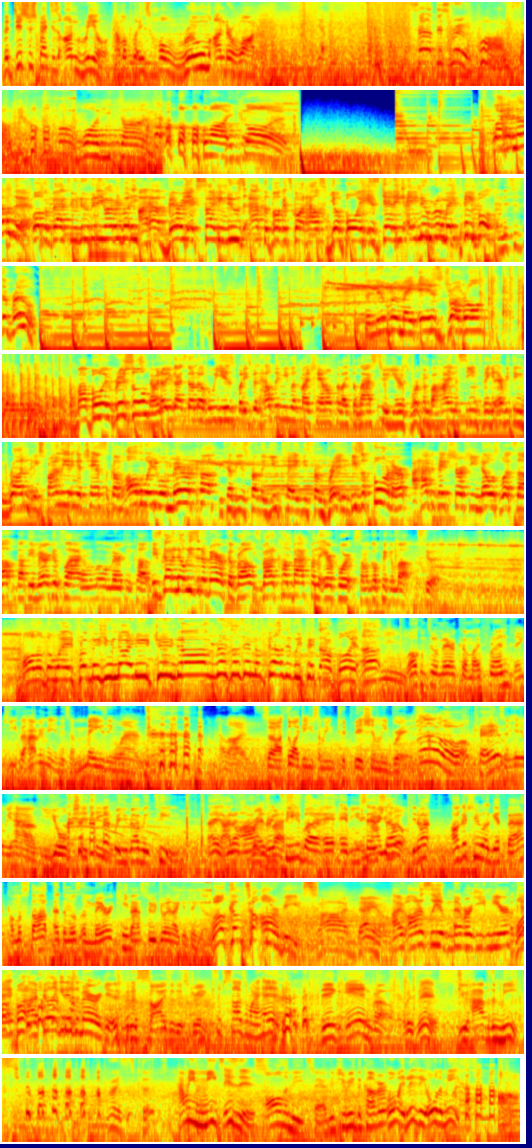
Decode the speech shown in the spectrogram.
The disrespect is unreal. I'm gonna put his whole room underwater. Set up this room. Oh, it's so cool. What have you done? oh my god. Why, hello there! Welcome back to a new video, everybody. I have very exciting news at the Bucket Squad house. Your boy is getting a new roommate, people! And this is the room. The new roommate is, drumroll, my boy Rizzle. Now I know you guys don't know who he is, but he's been helping me with my channel for like the last two years, working behind the scenes, making everything run, and he's finally getting a chance to come all the way to America because he's from the UK, he's from Britain, he's a foreigner. I had to make sure he knows what's up. Got the American flag and a little American cup. He's gotta know he's in America, bro. He's about to come back from the airport, so I'm gonna go pick him up. Let's do it. All of the way from the United Kingdom! Rizzle's in the building! We picked our boy up. Welcome to America, my friend. Thank you for having me in this amazing land. I'm hella hyped. So I thought I'd get you something traditionally British. Oh, okay. So here we have Yorkshire tea. but you got me tea. Hey, I don't, I don't drink best. tea, but if you And say you so, will. you know what? I'll get you a gift back. I'm gonna stop at the most American fast food joint I can think of. Welcome to Arby's. God damn. I honestly have never eaten here, okay? What? But I feel like it is American. Look at the size of this drink. It's the size of my head. Dig in, bro. what is this? You have the meats. Bro, is this cooked? How many meats is this? All the meats, fam. Did you read the cover? Oh my, literally all the meats. oh.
